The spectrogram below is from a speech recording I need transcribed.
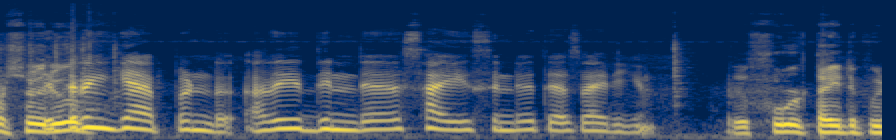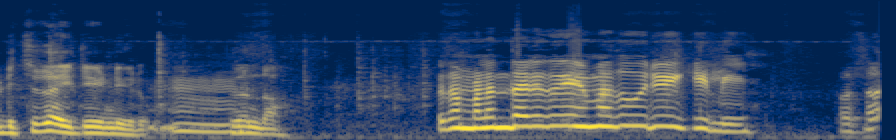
പക്ഷെ ഇത്രയും ഗ്യാപ്പ് ഉണ്ട്. അത് ഇതിന്റെ സൈസിന്റെ വ്യത്യാസമായിരിക്കും. ഫുൾ ടൈറ്റ് പിടിച്ച് ടൈറ്റ് ചെയ്യേണ്ടി വരും. ഇതുണ്ടോ? നമ്മൾ ഇത് അത് ഊരി വെക്കില്ലേ? പക്ഷേ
